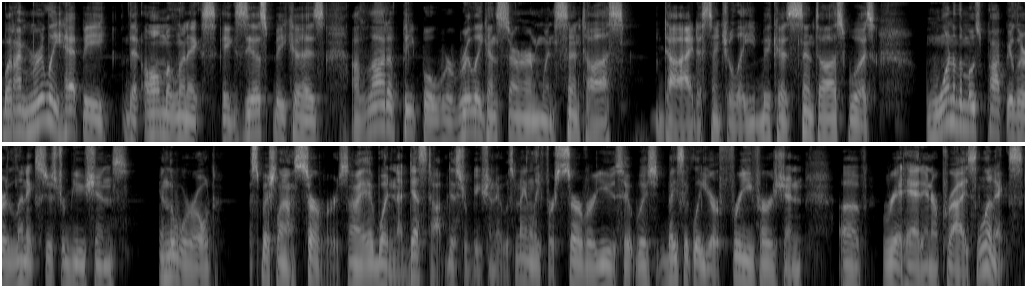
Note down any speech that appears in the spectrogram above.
But I'm really happy that Alma Linux exists because a lot of people were really concerned when CentOS died, essentially, because CentOS was one of the most popular Linux distributions in the world especially on servers. I mean, it wasn't a desktop distribution, it was mainly for server use. It was basically your free version of Red Hat Enterprise Linux.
